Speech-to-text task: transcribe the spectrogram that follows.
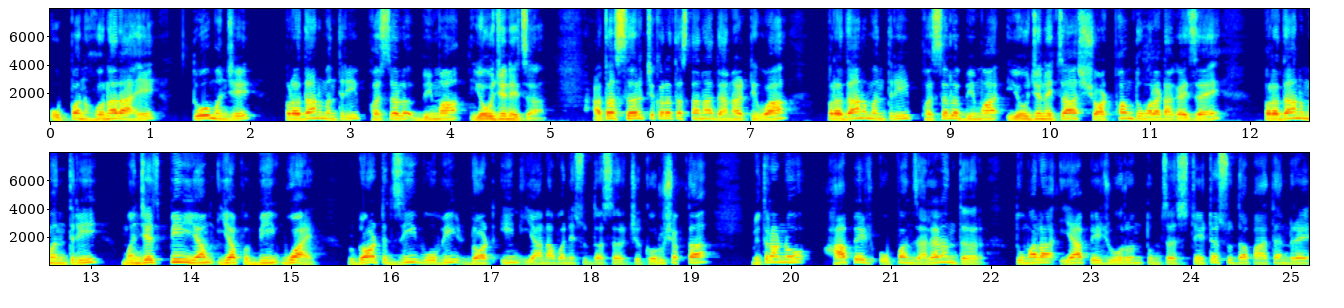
ओपन होणार आहे. तो म्हणजे प्रधानमंत्री फसल विमा योजनेचा. आता सर्च करत असताना ध्यानात ठेवा प्रधानमंत्री फसल विमा योजनेचा शॉर्ट फॉर्म तुम्हाला टाकायचा आहे. प्रधानमंत्री म्हणजेच P M F B Y dot G O V dot in या नावाने सुद्धा सर्च करू शकता. मित्रांनो हा पेज ओपन झाल्यानंतर तुम्हाला या पेजवरून तुमचं स्टेटससुद्धा पाहता येणार आहे.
